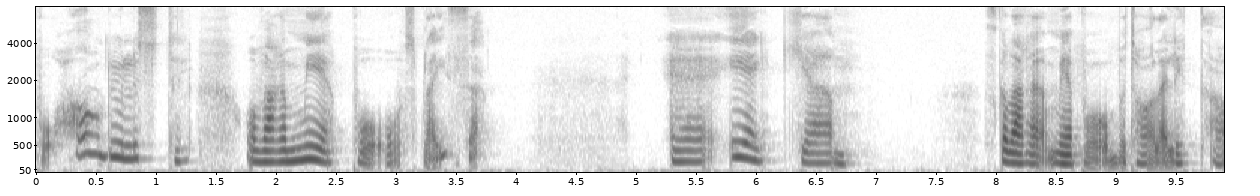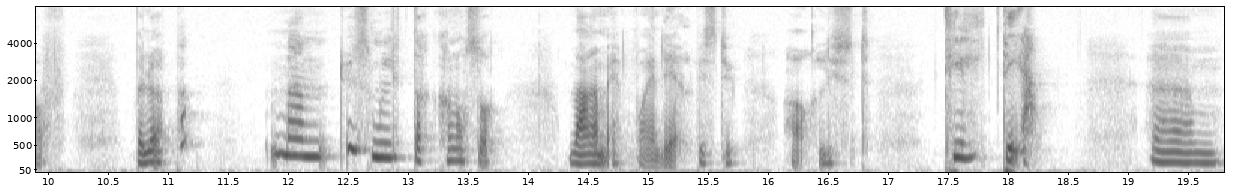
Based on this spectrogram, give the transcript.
på har du lyst til å være med på å spleise. Eh, jeg eh, skal være med på å betale litt av beløpet. Men du som lytter, kan også være med på en del hvis du har lyst til det. Um,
